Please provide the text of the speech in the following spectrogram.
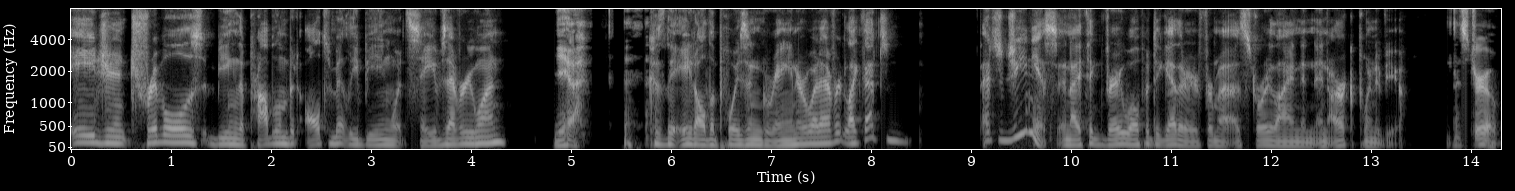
agent, Tribbles being the problem, but ultimately being what saves everyone Yeah, because they ate all the poison grain or whatever. Like that's that's genius, and I think very well put together from a, a storyline and an arc point of view. that's true.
